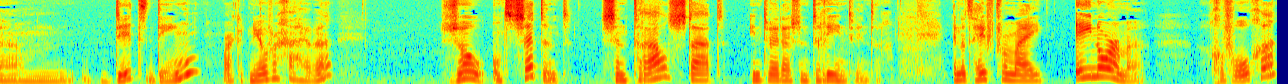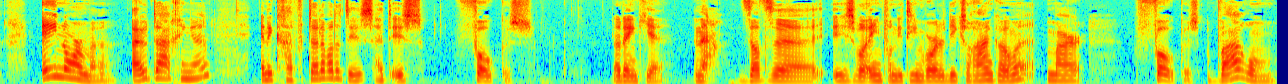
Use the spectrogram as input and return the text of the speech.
um, dit ding, waar ik het nu over ga hebben, zo ontzettend centraal staat in 2023. En dat heeft voor mij enorme gevolgen, enorme uitdagingen. En ik ga vertellen wat het is. Het is focus. Nou denk je, nou, dat uh, is wel een van die tien woorden die ik zag aankomen. Maar focus. Waarom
